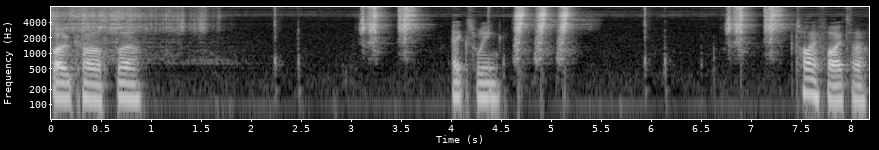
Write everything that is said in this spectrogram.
Bowcaster. X-Wing. TIE Fighter.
